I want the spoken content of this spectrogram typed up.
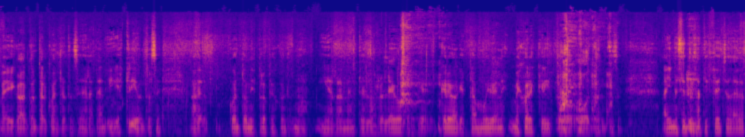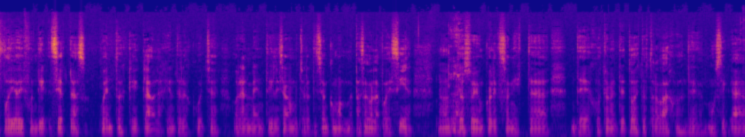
me dedico a contar cuentos, entonces de repente, y escribo, entonces, a ver, cuento mis propios cuentos, no, y realmente los relego porque creo que están muy bien, mejor escrito o otro, entonces ahí me siento satisfecho de haber podido difundir ciertos cuentos que, claro, la gente lo escucha oralmente y le llama mucho la atención, como me pasa con la poesía. ¿no? Yo soy un coleccionista de justamente todos estos trabajos de música.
